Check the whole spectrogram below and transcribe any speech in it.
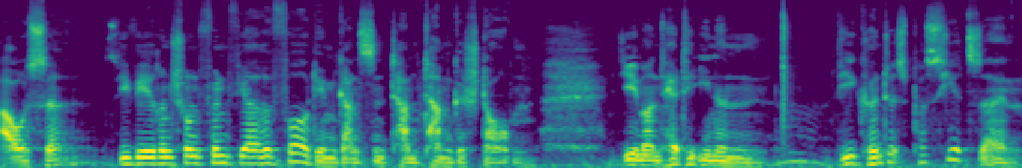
außer, Sie wären schon fünf Jahre vor dem ganzen Tamtam gestorben. Jemand hätte Ihnen, wie könnte es passiert sein?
